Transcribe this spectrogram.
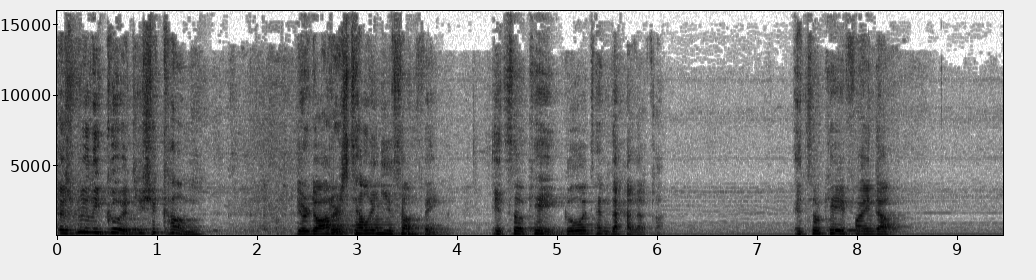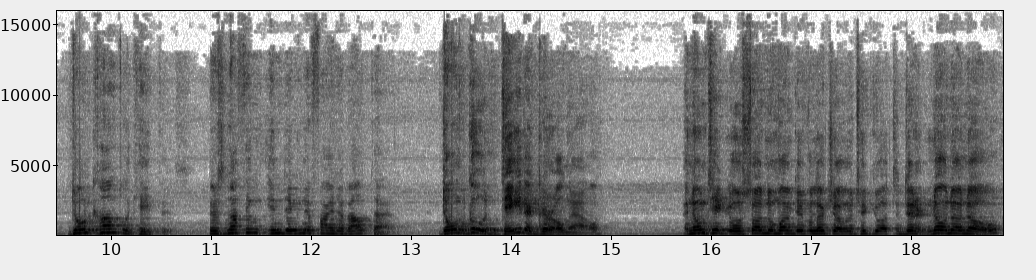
It's really good, you should come. Your daughter's telling you something. It's okay, go attend the halakah. It's okay, find out. Don't complicate this. There's nothing indignified about that. Don't go date a girl now. And don't take, oh, son, Nouman gave a lecture, I'm going to take you out to dinner. No, no, no.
